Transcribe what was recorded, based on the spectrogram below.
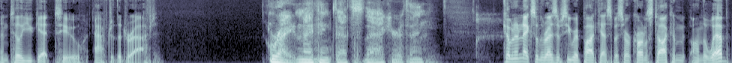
until you get to after the draft. Right, and I think that's the accurate thing. Coming up next on the Rise Up Sea Red podcast, Mr. Cardinals talk on the web.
